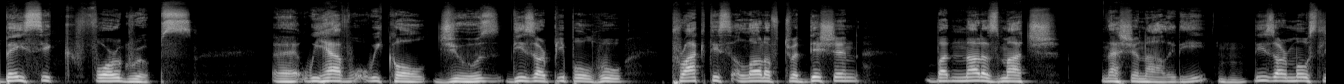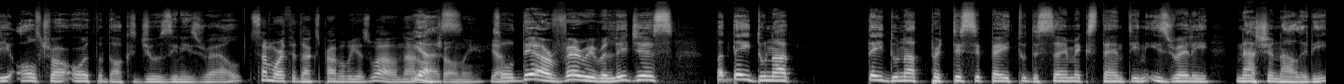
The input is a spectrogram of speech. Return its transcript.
basic four groups. Uh, we have what we call Jews. These are people who practice a lot of tradition, but not as much nationality. Mm-hmm. These are mostly ultra Orthodox Jews in Israel. some orthodox probably as well not yes. ultra only yeah So they are very religious, but they do not they do not participate to the same extent in Israeli nationality.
